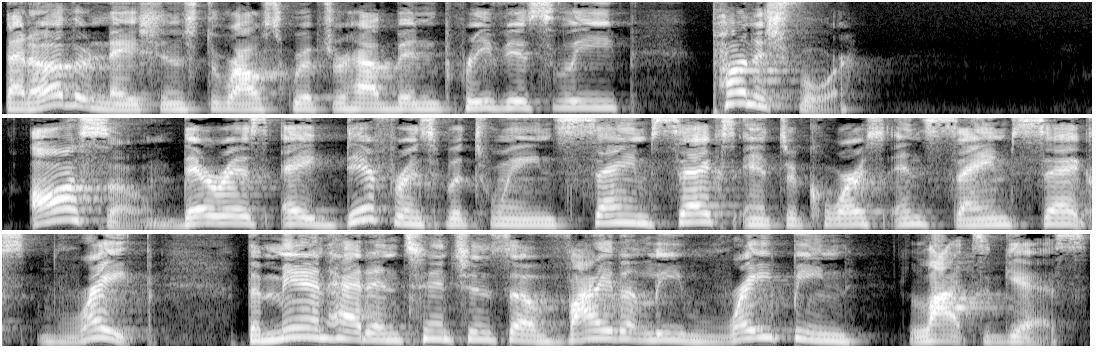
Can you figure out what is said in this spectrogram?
that other nations throughout scripture have been previously punished for. Also, there is a difference between same sex intercourse and same sex rape. The men had intentions of violently raping Lot's guests.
